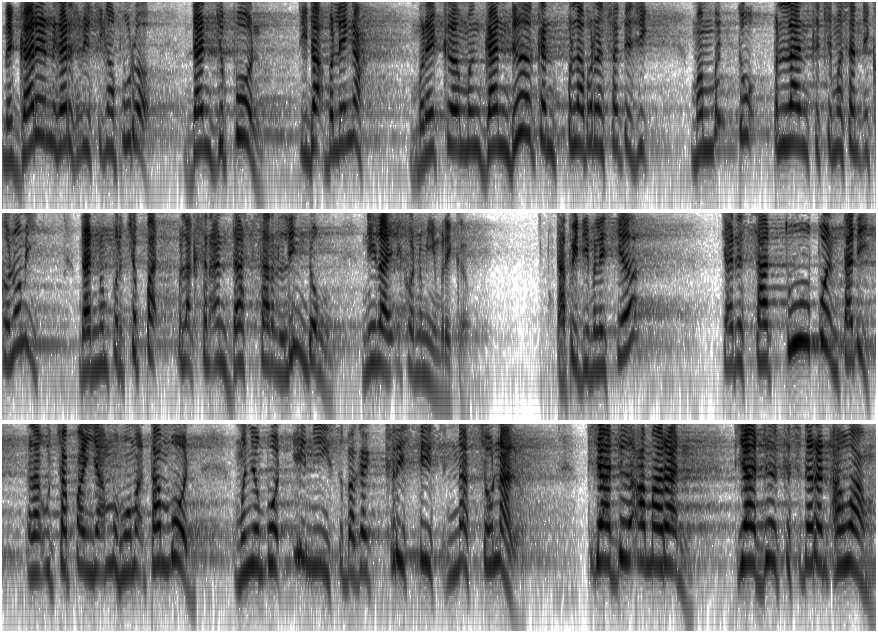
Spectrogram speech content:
Negara-negara seperti Singapura dan Jepun tidak berlengah. Mereka menggandakan pelaburan strategik, membentuk pelan kecemasan ekonomi dan mempercepat pelaksanaan dasar lindung nilai ekonomi mereka. Tapi di Malaysia, tiada satu pun tadi dalam ucapan Yang Muhammad Tambun menyebut ini sebagai krisis nasional. Tiada amaran, tiada kesedaran awam,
